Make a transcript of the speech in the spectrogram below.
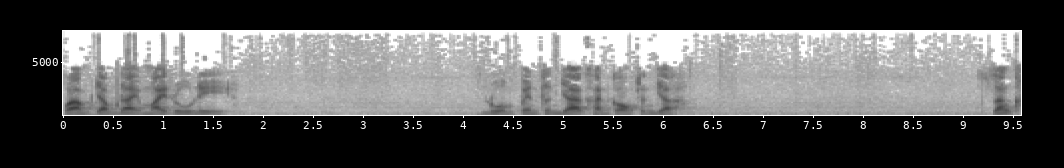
ความจำได้หมายรู้นี่ รวมเป็นสัญญาขันกองสัญญา สังข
